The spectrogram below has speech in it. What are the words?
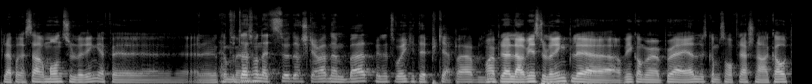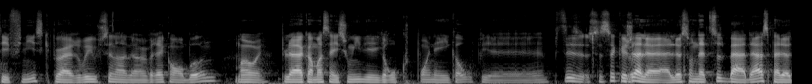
Puis après ça, elle remonte sur le ring, elle fait. Elle a Elle a comme, tout le temps son attitude, je suis capable de me battre, mais là tu vois qu'il était plus capable. là. Ouais, puis là, elle revient sur le ring, puis là, elle revient comme un peu à elle, comme son flash knockout est fini, ce qui peut arriver aussi dans un vrai combat. là. Ouais, ouais. Puis là, elle commence à essuyer des gros coups de poing dans les côtes. Puis, euh, puis c'est ça que j'ai. Elle, a- elle a son attitude badass, puis elle, a-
